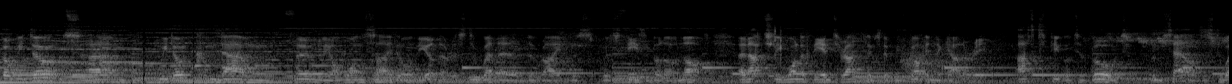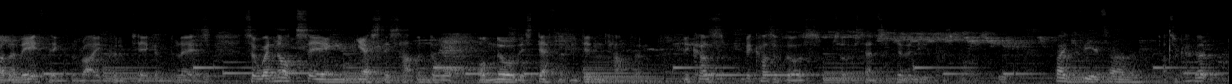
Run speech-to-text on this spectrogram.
But we don't, um, we don't come down firmly on one side or the other as to whether the ride was, was feasible or not. And actually one of the interactives that we've got in the gallery asks people to vote themselves as to whether they think the ride could have taken place. So we're not saying yes this happened or, or no this definitely didn't happen because because of those sort of sensitivities I suppose. Thank you for your time. That's okay. Good.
